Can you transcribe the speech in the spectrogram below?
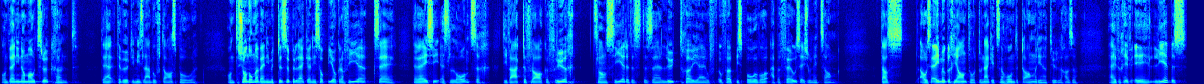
Und wenn ich nochmal zurück könnte, dann, dann würde ich mein Leben auf das bauen. Und schon nur, wenn ich mir das überlege, wenn ich so Biografien sehe, dann weiss ich, es lohnt sich, die Wertefragen früh zu lancieren, dass, dass äh, Leute können, äh, auf, auf etwas bauen können, das eben Fels ist und nicht Sang. Das als eine mögliche Antwort. Und dann gibt es noch hundert andere natürlich. Also, einfach, ich, ich liebe es,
